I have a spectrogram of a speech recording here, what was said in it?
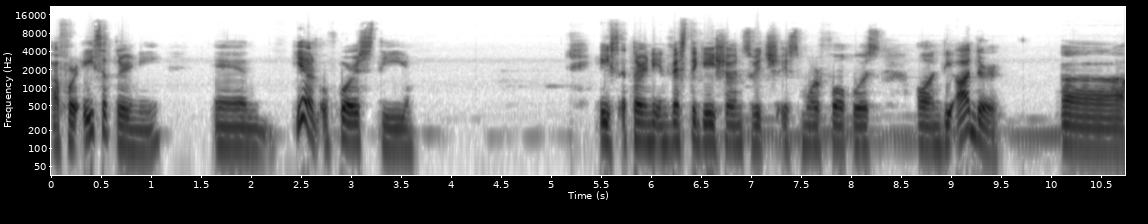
uh, for Ace Attorney, and yeah, of course, the Ace Attorney Investigations, which is more focused on the other uh,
